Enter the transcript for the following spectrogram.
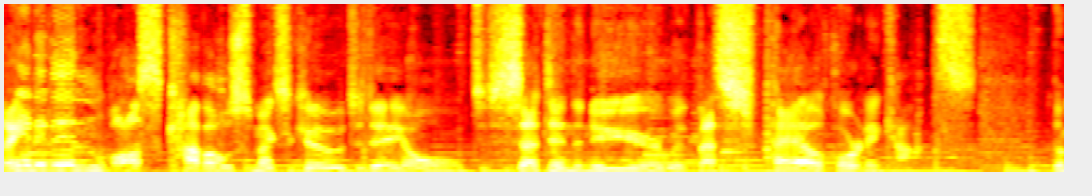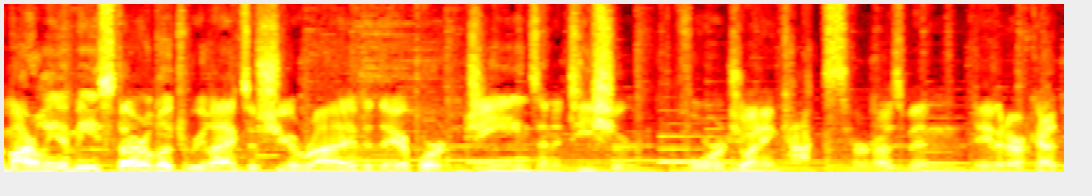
Landed in Los Cabos, Mexico today, all to set in the new year with best pal Courteney Cox. The Marley and Me star looked relaxed as she arrived at the airport in jeans and a t shirt before joining Cox, her husband David Arquette,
